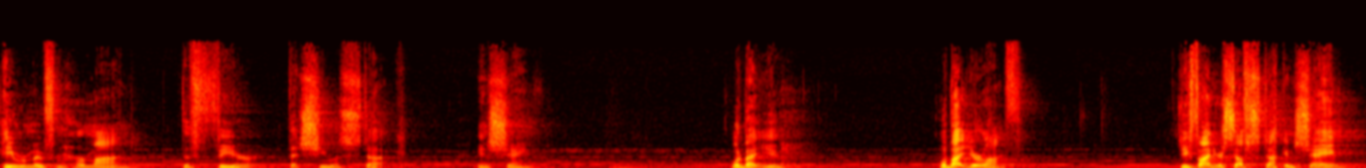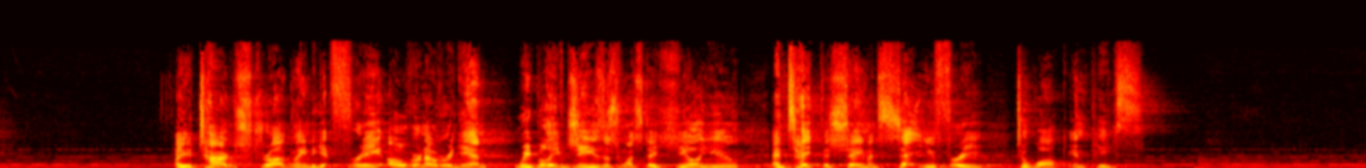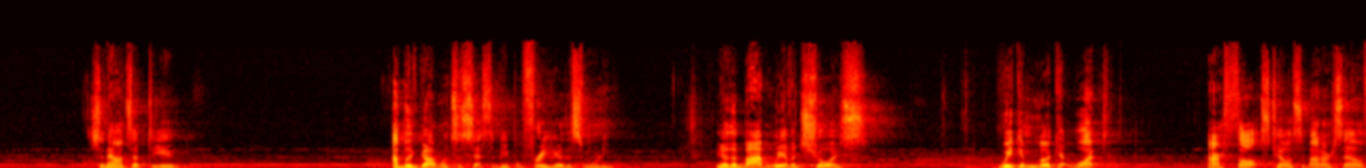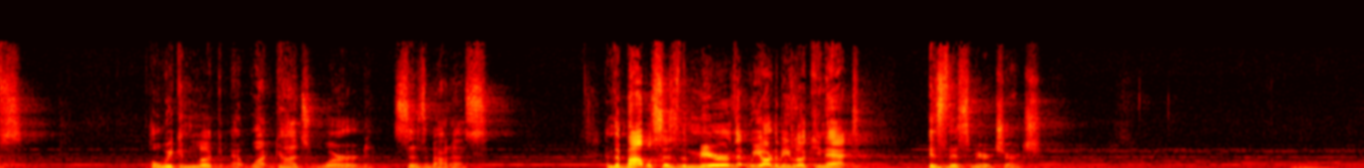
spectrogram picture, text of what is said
he removed from her mind the fear that she was stuck in shame. What about you? What about your life? Do you find yourself stuck in shame? Are you tired of struggling to get free over and over again? We believe Jesus wants to heal you and take the shame and set you free to walk in peace. So now it's up to you. I believe God wants to set some people free here this morning. You know, the Bible, we have a choice. We can look at what our thoughts tell us about ourselves, or we can look at what God's Word says about us. And the Bible says the mirror that we are to be looking at is this mirror, church.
